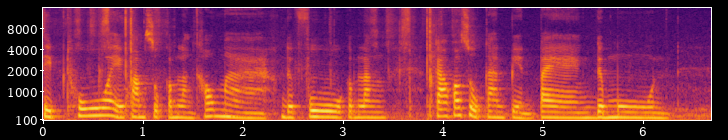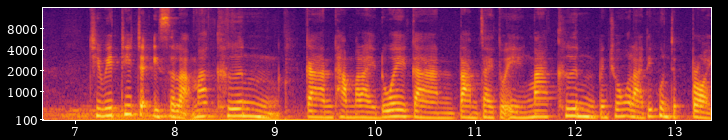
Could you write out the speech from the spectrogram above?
สิบถ้วยความสุขกำลังเข้ามา The Fool กำลังก้าวเข้าสู่การเปลี่ยนแปลง The Moon ชีวิตที่จะอิสระมากขึ้น การทำอะไรด้วยการตามใจตัวเองมากขึ้น เป็นช่วงเวลาที่คุณจะปล่อย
